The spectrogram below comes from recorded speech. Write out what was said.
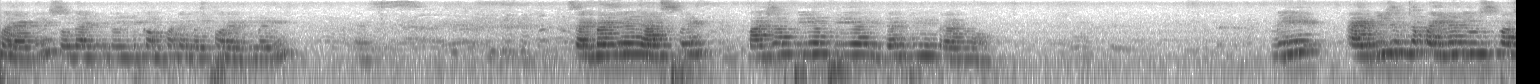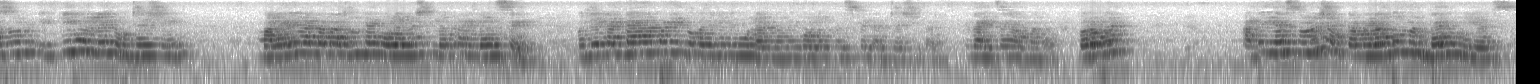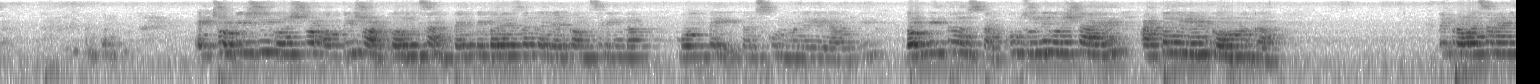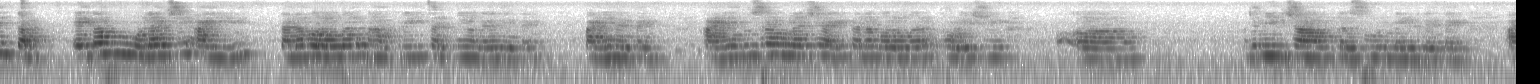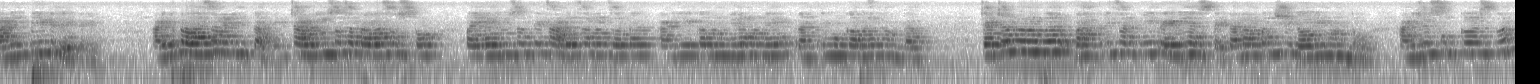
Marathi so that it will be comfortable for everybody. Yes. सन्मान्य व्यासपीठ माझ्या प्रिय प्रिय विद्यार्थी मित्रांनो मी ऍडमिशनच्या पहिल्या दिवशीपासून इतकी बोलले तुमच्याशी मला नाही वाटत अजून काही बोलायला शिल्लक राहिलं असेल म्हणजे कंटाळा पण येतो कधी कधी मुलांना मी बोलत नसते त्यांच्याशी तर जायचंय आम्हाला बरोबर आता यस म्हणू शकता मनातून म्हणताय तुम्ही यस एक छोटीशी गोष्ट अगदी शॉर्ट करून सांगते. मी बऱ्याचदा करिअर काउन्सिलिंगला बोलते इतर स्कूलमध्ये गेल्यावरती. दोन मित्र असतात. खूप जुनी गोष्ट आहे आता रिलेट करू नका. ते प्रवासाला निघतात. एका मुलाची आई त्याला बरोबर भाकरी चटणी वगैरे देते पाणी देते. आणि दुसऱ्या मुलाची आई त्याला बरोबर थोडीशी अं, म्हणजे मिरच्या लसूण मीठ देते आणि पीठ देते. आणि ते प्रवासाला निघतात. एक चार दिवसाचा प्रवास असतो. पहिल्या दिवसात ते चालत चालत जातात आणि एका मंदिरामध्ये रात्री मुक्कामाला थांबतात. ज्याच्याबरोबर भाकरी चटणी रेडी असते. त्याला आपण शिदोरी म्हणतो. आणि जे सुक्क असतं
